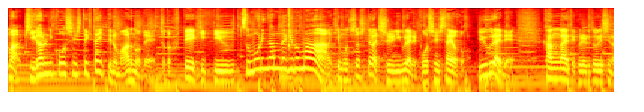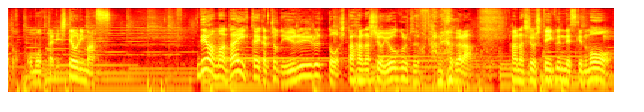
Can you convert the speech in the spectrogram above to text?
まあ気軽に更新していきたいっていうのもあるので、ちょっと不定期っていうつもりなんだけど、まあ気持ちとしては週2ぐらいで更新したいよというぐらいで考えてくれると嬉しいなと思ったりしております。ではまあ第1回からちょっとゆるゆるとした話をヨーグルトでも食べながら 話をしていくんですけども、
